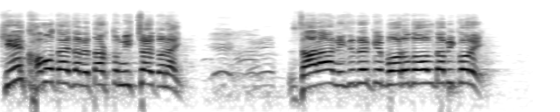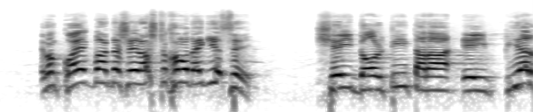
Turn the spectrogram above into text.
কে ক্ষমতায় যাবে তার তো নিশ্চয়তা নাই। যারা নিজেদেরকে বড় দল দাবি করে এবং কয়েকবার দেশে রাষ্ট্র ক্ষমতায় গিয়েছে সেই দলটি তারা এই পিয়ার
